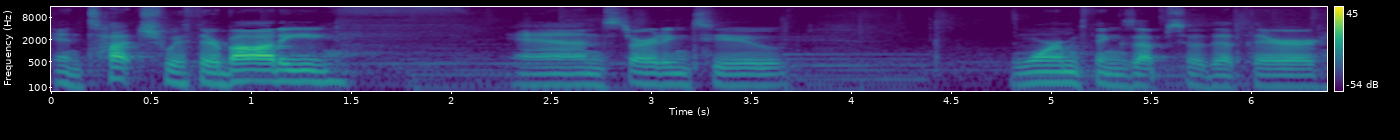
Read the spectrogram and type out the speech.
in touch with their body and starting to warm things up so that they're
